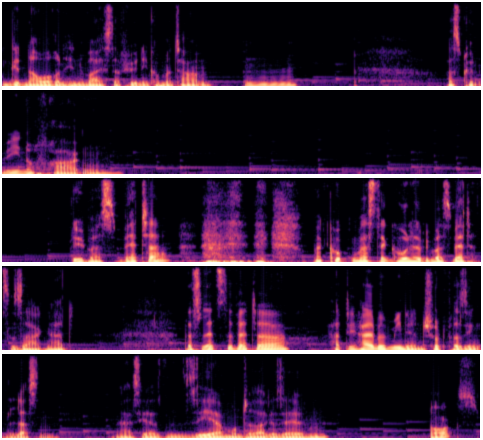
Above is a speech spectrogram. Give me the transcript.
einen genaueren Hinweis dafür in den Kommentaren. Hm. Was könnten wir ihn noch fragen? Übers Wetter? Mal gucken, was der Golem übers Wetter zu sagen hat. Das letzte Wetter hat die halbe Mine in Schutt versinken lassen. Er ist ja ein sehr munterer Gesell. Hm? Orks?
